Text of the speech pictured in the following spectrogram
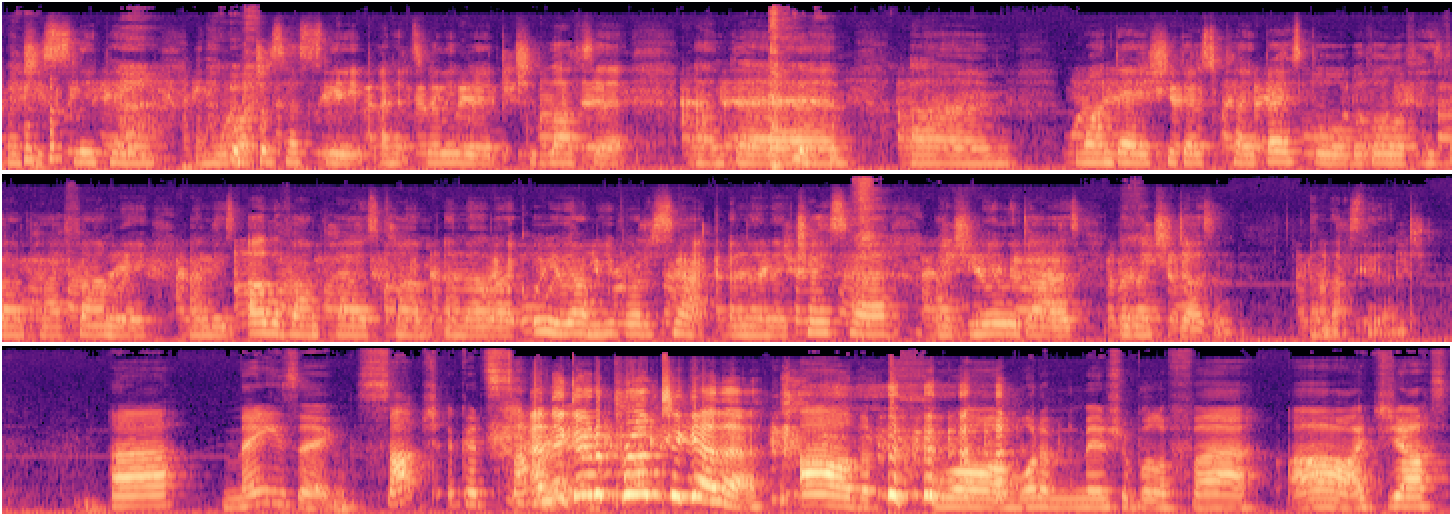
when she's sleeping, and he watches her sleep, and it's really weird, but she loves it. And then um, one day she goes to play baseball with all of his vampire family, and these other vampires come, and they're like, Oh, yum, you brought a snack. And then they chase her, and she nearly dies, but then she doesn't. And that's the end. Amazing! Such a good summary. And they go to prom together! Oh, the prom! what a miserable affair. Oh, I just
